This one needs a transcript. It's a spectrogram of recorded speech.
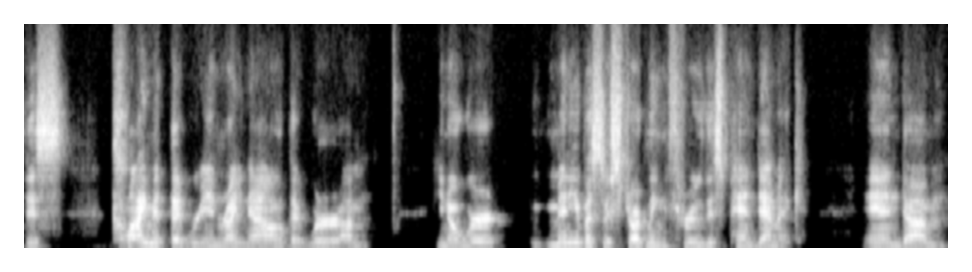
this climate that we're in right now that we're, um, you know, we're, many of us are struggling through this pandemic. And um,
